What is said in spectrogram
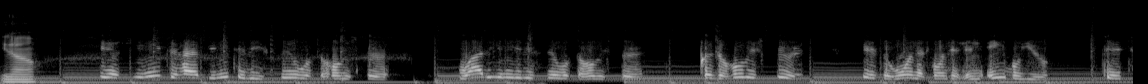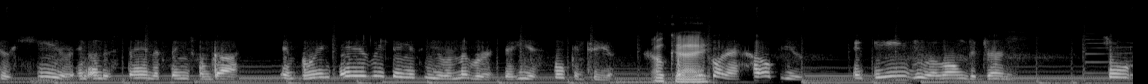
you know. Yes, you need to have you need to be filled with the Holy Spirit. Why do you need to be filled with the Holy Spirit? Because the Holy Spirit is the one that's going to enable you to, to hear and understand the things from God and bring everything into your remembrance that He has spoken to you. Okay. He's going to help you and aid you along the journey. So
